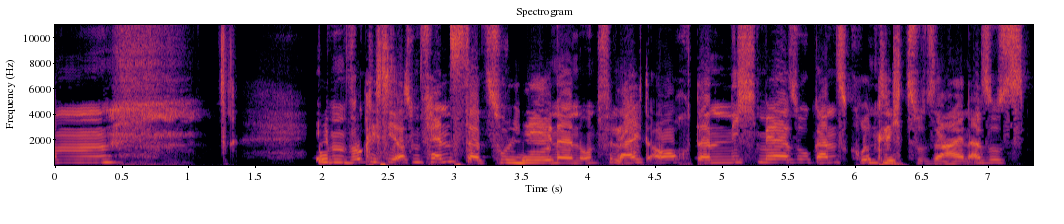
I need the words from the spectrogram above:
ähm, eben wirklich sie aus dem Fenster zu lehnen und vielleicht auch dann nicht mehr so ganz gründlich zu sein. Also es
